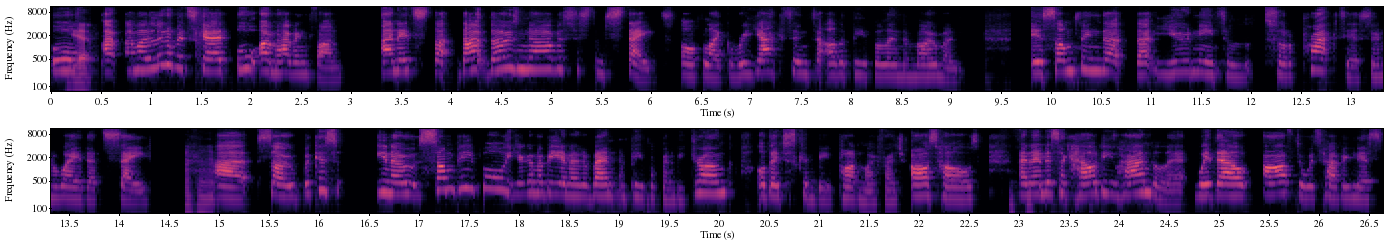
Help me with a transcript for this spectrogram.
Oh, Yeah. I'm a little bit scared. Oh, I'm having fun. And it's that, that those nervous system states of like reacting to other people in the moment is something that that you need to sort of practice in a way that's safe. Mhm. Uh, so because you know some people you're going to be in an event and people are going to be drunk or they're just going to be pardon my french assholes and then it's like how do you handle it without afterwards having this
